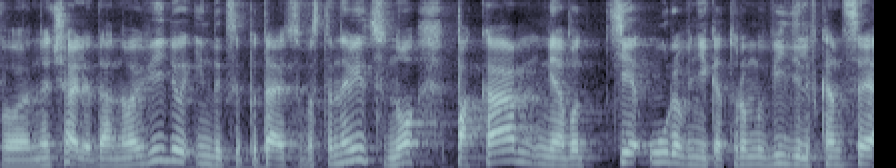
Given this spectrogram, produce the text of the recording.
в начале данного видео, индексы пытаются восстановиться, но пока вот те уровни, которые мы видели в конце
